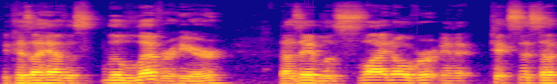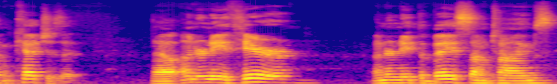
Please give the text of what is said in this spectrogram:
because I have this little lever here that I was able to slide over and it picks this up and catches it. Now underneath here underneath the base sometimes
